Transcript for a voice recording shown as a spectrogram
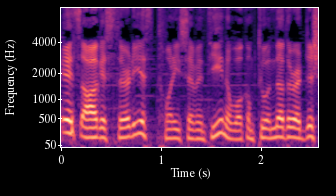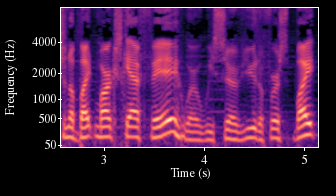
It's August 30th, 2017, and welcome to another edition of Bytemarks Cafe, where we serve you the first bite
